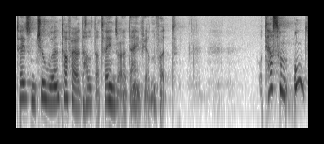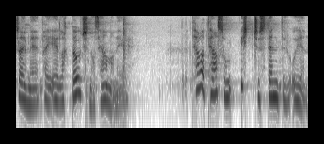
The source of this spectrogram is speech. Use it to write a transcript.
2020 tar jeg det halvt 200 år dagen for jeg den født. Og det som undrer meg da jeg er lagt bøtjene sammen her, det var det som ikke stender igjen.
